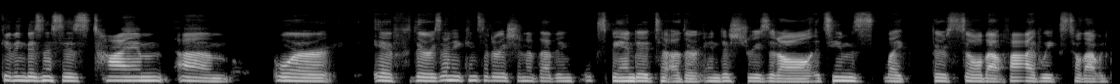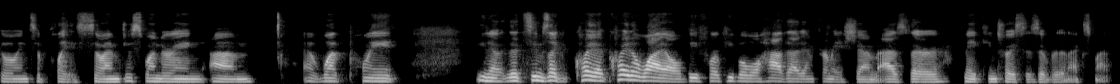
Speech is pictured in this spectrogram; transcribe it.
giving businesses time, um, or if there's any consideration of that being expanded to other industries at all. It seems like there's still about five weeks till that would go into place. So I'm just wondering um, at what point you know that seems like quite a quite a while before people will have that information as they're making choices over the next month.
